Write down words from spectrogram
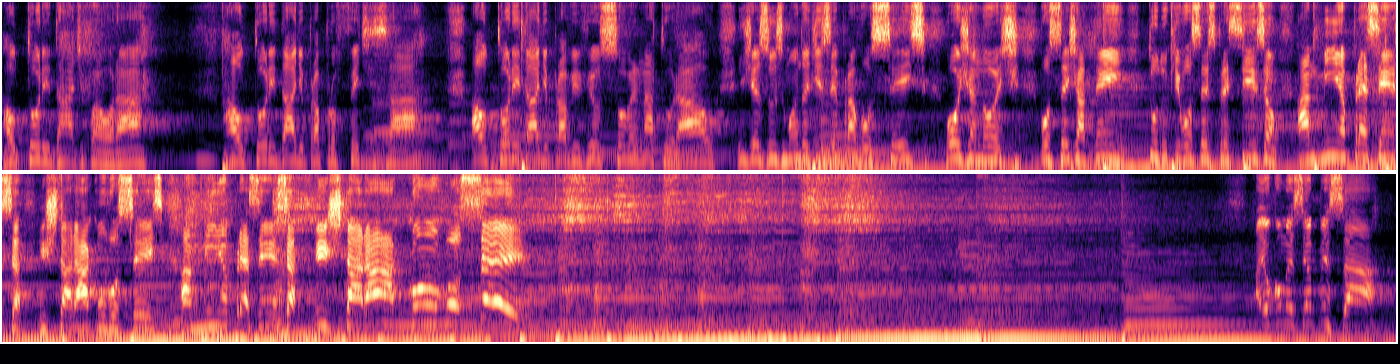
Autoridade para orar a autoridade para profetizar, a autoridade para viver o sobrenatural. E Jesus manda dizer para vocês, hoje à noite, vocês já têm tudo o que vocês precisam. A minha presença estará com vocês. A minha presença estará com você. Aí eu comecei a pensar.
